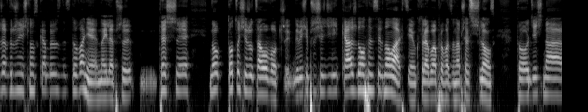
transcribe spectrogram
że w drużynie Śląska był zdecydowanie najlepszy. Też y, no, to, co się rzucało w oczy. Gdyby się prześledzili każdą ofensywną akcję, która była prowadzona przez Śląsk, to gdzieś na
